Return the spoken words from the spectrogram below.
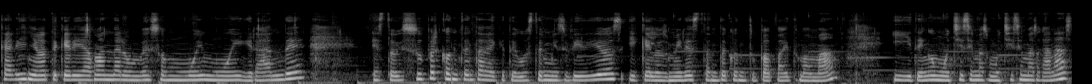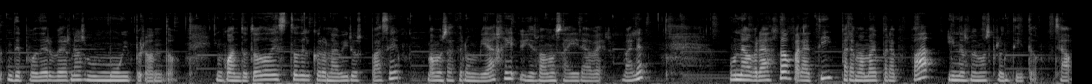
cariño, te quería mandar un beso muy muy grande Estoy súper contenta de que te gusten mis vídeos y que los mires tanto con tu papá y tu mamá y tengo muchísimas, muchísimas ganas de poder vernos muy pronto. En cuanto todo esto del coronavirus pase, vamos a hacer un viaje y os vamos a ir a ver, ¿vale? Un abrazo para ti, para mamá y para papá y nos vemos prontito. Chao.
